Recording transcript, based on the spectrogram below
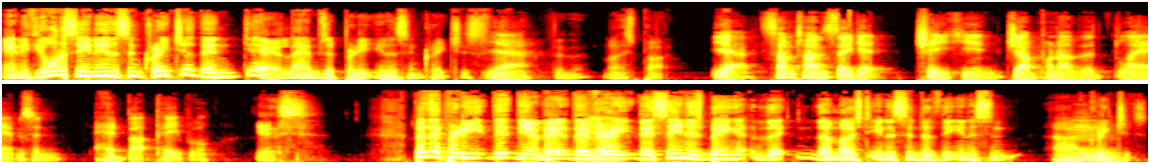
And if you want to see an innocent creature, then yeah, lambs are pretty innocent creatures Yeah. for the most part. Yeah. Sometimes they get cheeky and jump on other lambs and headbutt people. Yes. But they're pretty, they, you know, they're, they're Yeah. very, they're seen as being the, the most innocent of the innocent uh, creatures.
